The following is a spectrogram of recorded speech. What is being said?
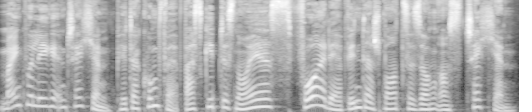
Mein Kollege in Tschechien, Peter Kumpfe, was gibt es Neues vor der Wintersportsaison aus Tschechien?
